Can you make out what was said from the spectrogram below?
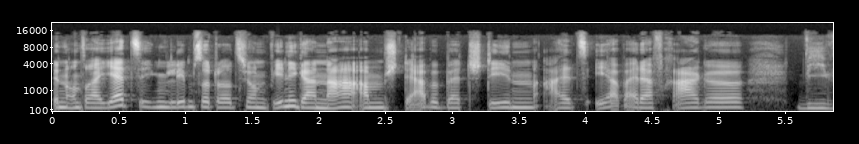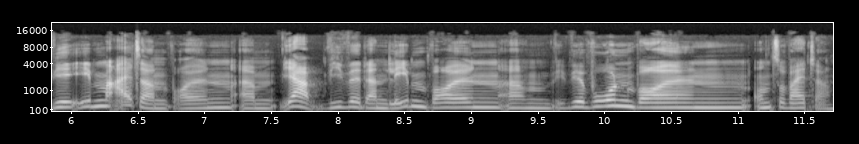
in unserer jetzigen Lebenssituation weniger nah am Sterbebett stehen, als eher bei der Frage, wie wir eben altern wollen. Ähm, ja, wie wir dann leben wollen, ähm, wie wir wohnen wollen und so weiter.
